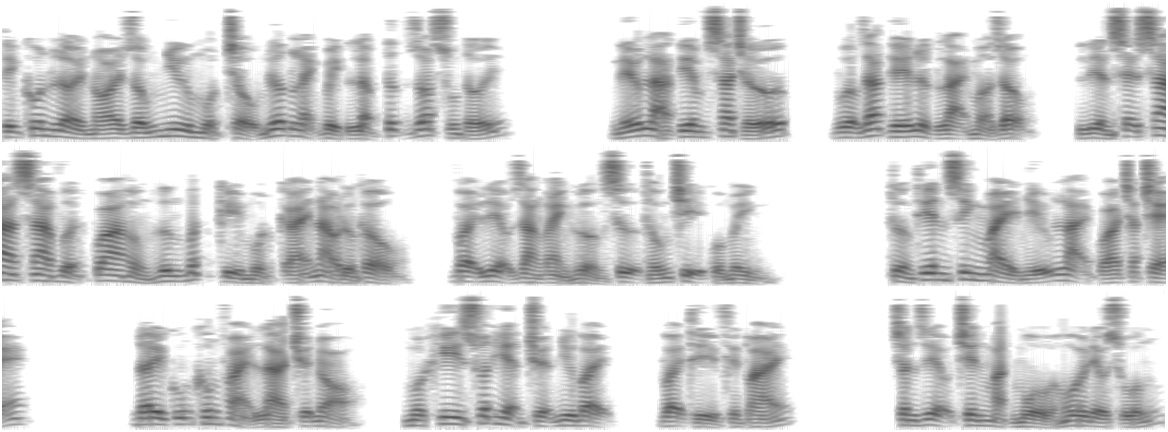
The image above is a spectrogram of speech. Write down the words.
Tịnh khôn lời nói giống như một chậu nước lạnh bịch lập tức rót xuống tới. Nếu là tiêm xa chớ, vượng giác thế lực lại mở rộng, liền sẽ xa xa vượt qua hồng hưng bất kỳ một cái nào đường khẩu, vậy liệu rằng ảnh hưởng sự thống trị của mình? Tưởng thiên sinh mày nhữ lại quá chặt chẽ đây cũng không phải là chuyện nhỏ, một khi xuất hiện chuyện như vậy vậy thì phiền thoái trần diệu trên mặt mồ hôi đều xuống.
